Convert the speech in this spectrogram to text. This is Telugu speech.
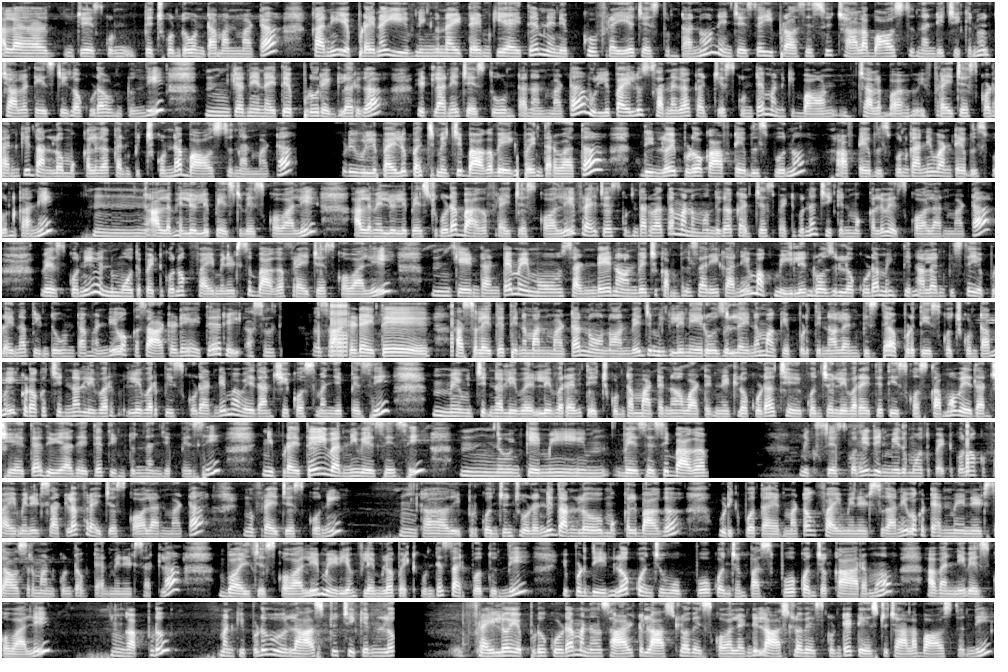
అలా చేసుకు తెచ్చుకుంటూ ఉంటామన్నమాట. కానీ ఎప్పుడైనా ఈవినింగ్ నైట్ టైంకి అయితే నేను ఎక్కువ ఫ్రైయే చేస్తుంటాను. నేను చేసే ఈ ప్రాసెస్ చాలా బాగా వస్తుందండి చికెన్. చాలా టేస్టీగా కూడా ఉంటుంది. ఇంకా నేనైతే ఎప్పుడు రెగ్యులర్గా ఇట్లానే చేస్తూ ఉంటానన్నమాట. ఉల్లిపాయలు సన్నగా కట్ చేసుకుంటే మనకి బాగు చాలా బాగా ఫ్రై చేసుకోవడానికి దానిలో ముక్కలుగా కనిపించకుండా బాగా వస్తుందన్నమాట. ఇప్పుడు ఈ ఉల్లిపాయలు పచ్చిమిర్చి బాగా వేగిపోయిన తర్వాత దీనిలో ఇప్పుడు ఒక half tablespoon half tablespoon కానీ వన్ టేబుల్ స్పూన్ కానీ అల్లం వెల్లుల్లి పేస్ట్ వేసుకోవాలి. అల్లం వెల్లుల్లి పేస్ట్ కూడా బాగా ఫ్రై చేసుకోవాలి. ఫ్రై చేసుకున్న తర్వాత మనం ముందుగా కట్ చేసి పెట్టుకున్న చికెన్ ముక్కలు వేసుకోవాలన్నమాట. వేసుకొని మూత పెట్టుకొని ఒక ఫైవ్ మినిట్స్ బాగా ఫ్రై చేసుకోవాలి. ఇంకేంటంటే మేము సండే నాన్ వెజ్ కంపల్సరీ కానీ మాకు మిగిలిన రోజుల్లో కూడా మీకు తినాలనిపిస్తే ఎప్పుడైనా తింటూ ఉంటామండి. ఒక సాటర్డే అయితే అసలు సాటర్డే అయితే అసలైతే తినమనమాట తినమన్నమాట. No non veg. మిగిలిన ఏ రోజుల్లో అయినా మాకు ఎప్పుడు తినాలనిపిస్తే అప్పుడు తీసుకొచ్చుకుంటాము. ఇక్కడ ఒక చిన్న లివర్ లివర్ పీస్ కూడా అండి మా వేదాంశి కోసం అని చెప్పేసి మేము చిన్న లివర్ లివర్ అవి తెచ్చుకుంటాం. మటన్ వాటన్నిటిలో కూడా కొంచెం లివర్ అయితే తీసుకొస్తాము. వేదాంశి అయితే అది అదైతే తింటుందని చెప్పేసి ఇప్పుడైతే ఇవన్నీ వేసేసి ఇంకేమీ వేసేసి బాగా మిక్స్ చేసుకొని దీని మీద మూత పెట్టుకొని ఒక ఫైవ్ మినిట్స్ అట్లా ఫ్రై చేసుకోవాలన్నమాట. ఇంకా ఫ్రై చేసుకొని ఇంకా ఇప్పుడు కొంచెం చూడండి దానిలో ముక్కలు బాగా ఉడికిపోతాయి అన్నమాట ఒక ఫైవ్ మినిట్స్ కానీ ఒక టెన్ మినిట్స్ అవసరం అనుకుంటే ఒక టెన్ మినిట్స్ అట్లా బాయిల్ చేసుకోవాలి. మీడియం ఫ్లేమ్లో పెట్టుకుంటే సరిపోతుంది. ఇప్పుడు దీనిలో కొంచెం ఉప్పు కొంచెం పసుపు కొంచెం కారము అవన్నీ వేసుకోవాలి. ఇంకా అప్పుడు మనకి ఇప్పుడు లాస్ట్ చికెన్లో ఫ్రైలో ఎప్పుడు కూడా మనం సాల్ట్ లాస్ట్లో వేసుకోవాలండి. లాస్ట్లో వేసుకుంటే టేస్ట్ చాలా బాగుస్తుంది.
